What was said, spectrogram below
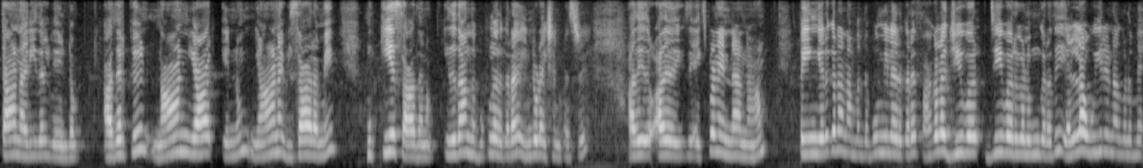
தான் அறிதல் வேண்டும். அதற்கு நான் யார் என்னும் ஞான விசாரமே முக்கிய சாதனம். இதுதான் அந்த புக்கில் இருக்கிற இன்ட்ரொடக்ஷன் ஃபஸ்ட்டு அது அது எக்ஸ்பிளைன் என்னன்னா இப்போ இங்கே இருக்கிற நம்ம இந்த பூமியில் இருக்கிற சகல ஜீவர் ஜீவர்களுங்கிறது எல்லா உயிரினங்களுமே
